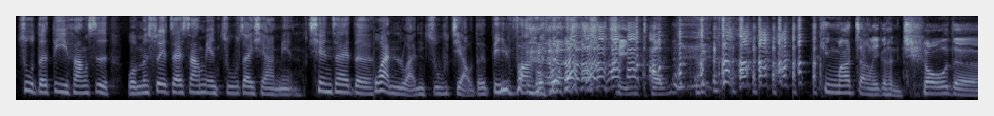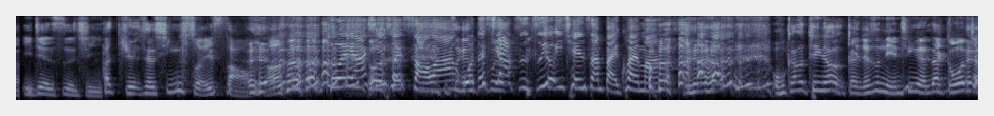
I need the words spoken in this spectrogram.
住的地方是我们睡在上面，租在下面。现在的万。软猪脚的地方，听通。听妈讲了一个很秋的一件事情，她觉得薪水少。对啊，薪水少啊，这个、我的价值只有一千三百块吗？我刚刚听到，感觉是年轻人在跟我讲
